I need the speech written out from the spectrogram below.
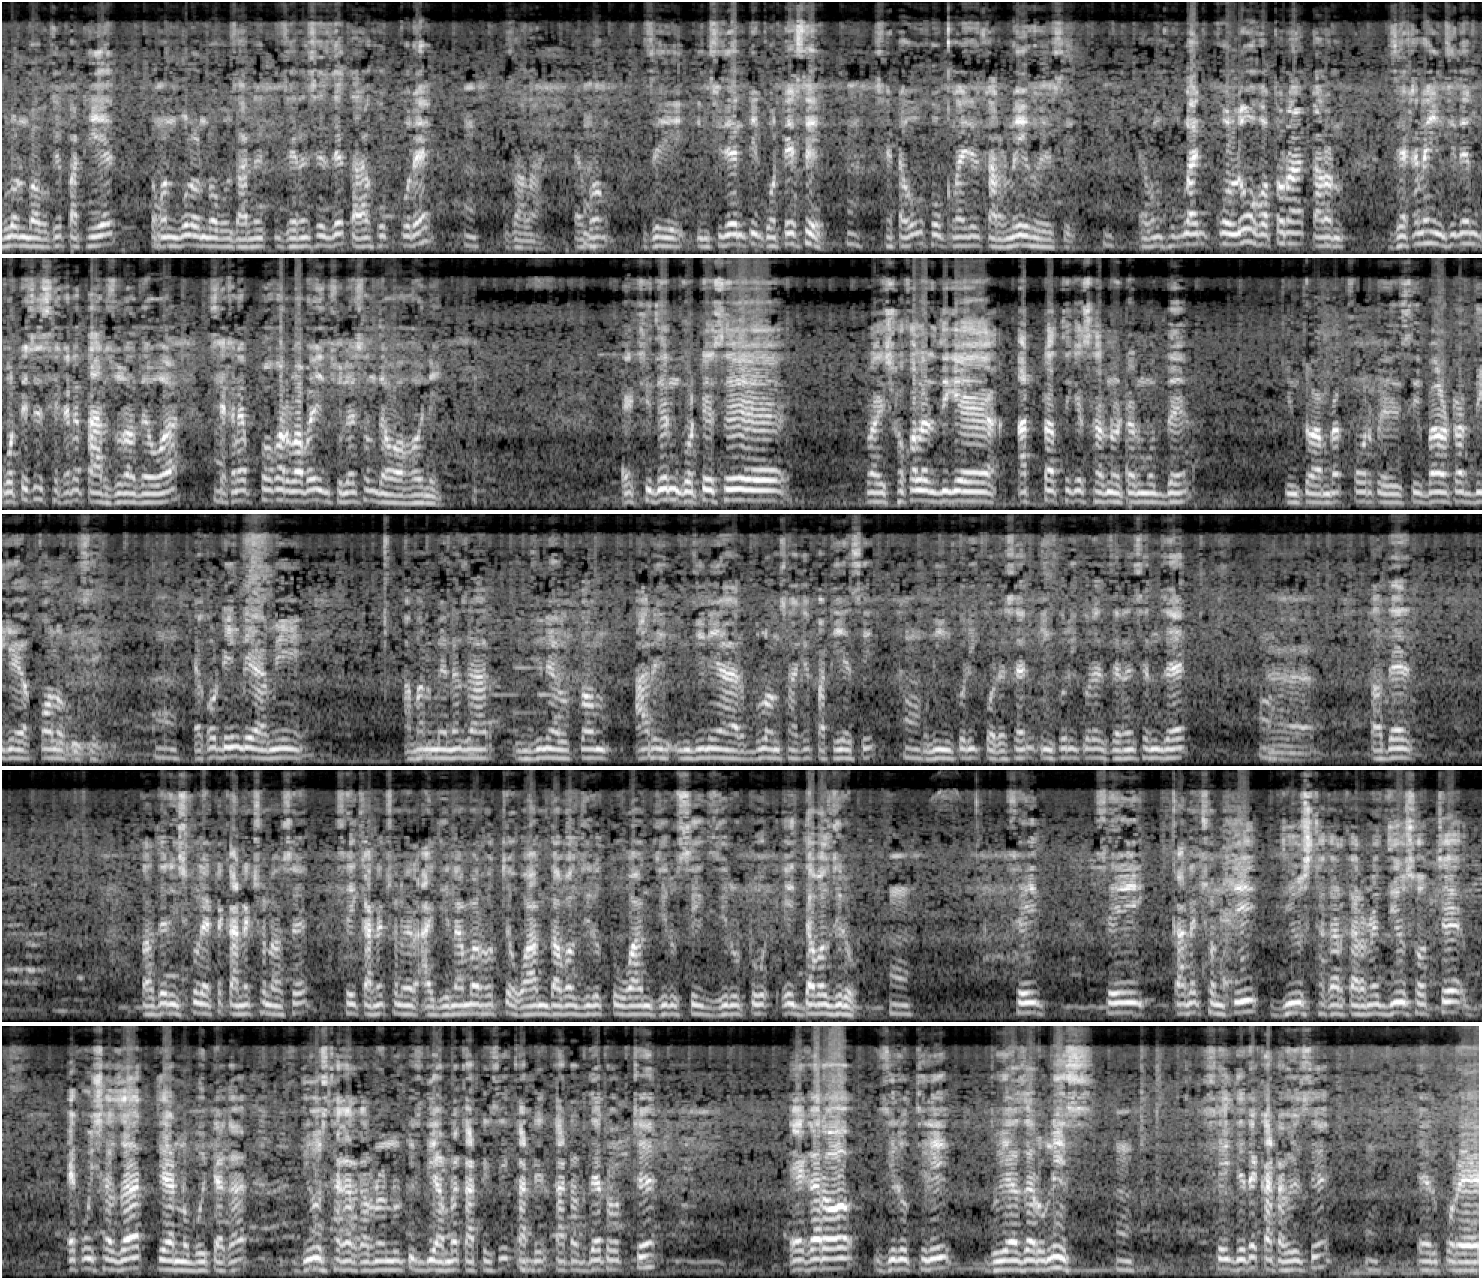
বুলনবাবুকে পাঠিয়ে তখন বুলনবাবু জানে জেনেছে যে তারা হুক করে জ্বালায় এবং যে ইনসিডেন্টটি ঘটেছে সেটাও হোক লাইনের কারণেই হয়েছে। এবং হুক লাইন করলেও হতো না কারণ যেখানে ইনসিডেন্ট ঘটেছে সেখানে তার জোড়া দেওয়া সেখানে প্রপার ভাবে ইনসুলেশন দেওয়া হয়নি। অ্যাক্সিডেন্ট ঘটেছে প্রায় সকালের দিকে আটটা থেকে সাড়ে নয়টার মধ্যে কিন্তু আমরা খবর পেয়েছি বারোটার দিকে কল অফিসে অ্যাকর্ডিংলি আমি আমার ম্যানেজার ইঞ্জিনিয়ার উত্তম আর ইঞ্জিনিয়ার বুলন শাহকে পাঠিয়েছি। উনি ইনকোয়ারি করেছেন ইনকোয়ারি করে জেনেছেন যে তাদের তাদের স্কুলে একটা কানেকশন আছে। সেই কানেকশনের আইডি নাম্বার হচ্ছে one double zero two one zero six zero two eight double zero সেই সেই কানেকশনটি ডিউস থাকার কারণে ডিউস হচ্ছে একুশ হাজার তিরানব্বই টাকা ডিউস থাকার কারণে নোটিশ দিয়ে আমরা কাটিছি কাটি- কাটার ডেট হচ্ছে এগারো জিরো থ্রি দুই হাজার উনিশ। সেই ডেটে কাটা হয়েছে। এরপরে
